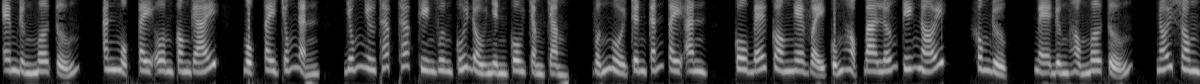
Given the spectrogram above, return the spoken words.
em đừng mơ tưởng, anh một tay ôm con gái, một tay chống nạnh, giống như tháp tháp thiên vương cúi đầu nhìn cô chầm chầm, vẫn ngồi trên cánh tay anh, cô bé con nghe vậy cũng học ba lớn tiếng nói, không được, mẹ đừng hòng mơ tưởng, nói xong,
